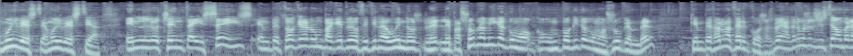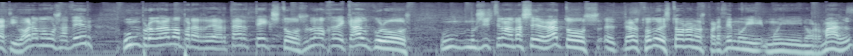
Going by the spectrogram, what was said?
Muy bestia, muy bestia. En el 86 empezó a crear un paquete de oficina de Windows. Le, pasó a una amiga como, un poquito como Zuckerberg, que empezaron a hacer cosas. Venga, tenemos el sistema operativo. Ahora vamos a hacer un programa para redactar textos, una hoja de cálculos, un, sistema de base de datos. Eh, claro, todo esto ahora nos parece muy, muy normal.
